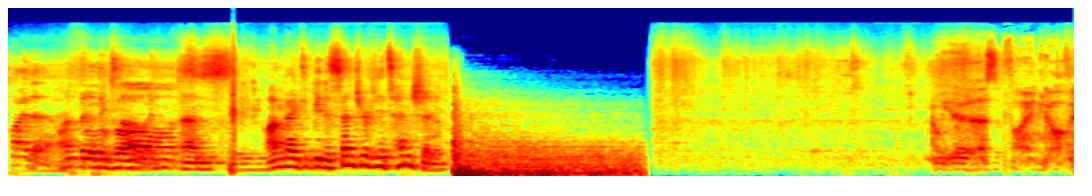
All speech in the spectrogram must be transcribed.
Hi there, I'm Benedict Irwin, and I'm going to be the centre of the attention. Oh yeah, that's a fine coffee.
